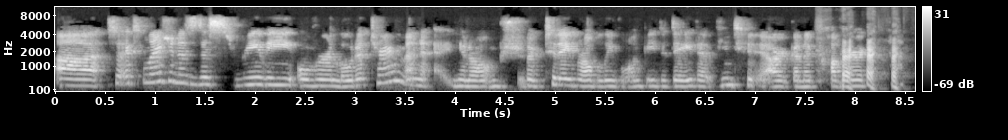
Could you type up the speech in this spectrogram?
Uh, so explanation is this really overloaded term, and you know, I'm sure like today probably won't be the day that we are going to cover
